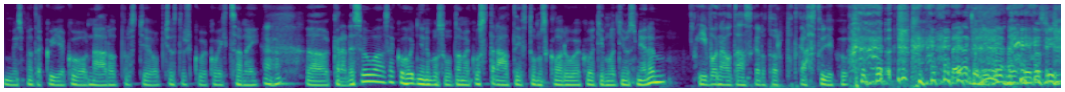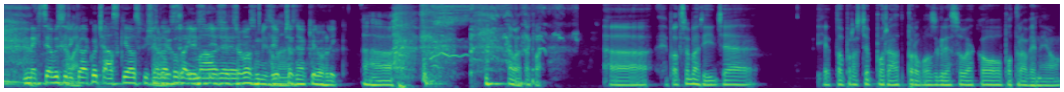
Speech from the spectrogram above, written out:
my jsme takový jako národ prostě občas trošku jako vychcenej. Aha. Eh, krade se u vás jako hodně, nebo jsou tam jako ztráty v tom skladu jako tímhletím směrem? Výborná otázka do toho podcastu, děkuji. ne, tak mě, mě, mě, to spíš, nechci, aby si ale, říkal jako částky, ale spíš mě to jako zajímá, jestli, že... Jestli třeba zmizí ale, občas nějaký rohlík. Uh, ale takhle. Uh, je potřeba říct, že je to prostě pořád provoz, kde jsou jako potraviny, jo.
